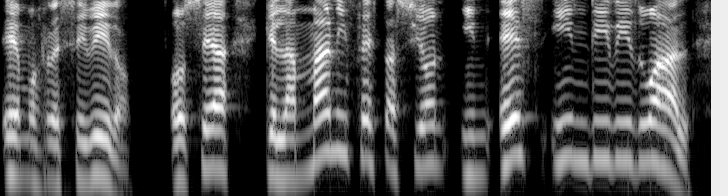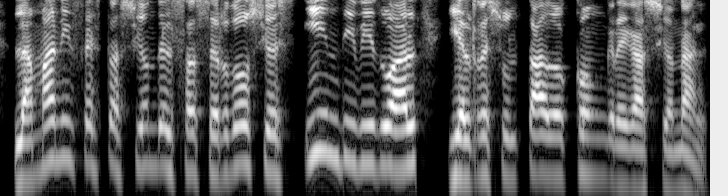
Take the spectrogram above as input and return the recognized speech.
hemos recibido. O sea que la manifestación es individual, la manifestación del sacerdocio es individual y el resultado congregacional.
